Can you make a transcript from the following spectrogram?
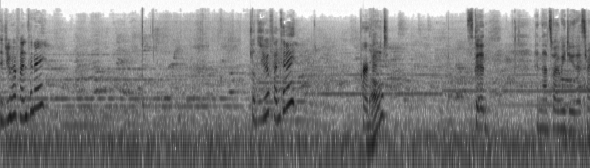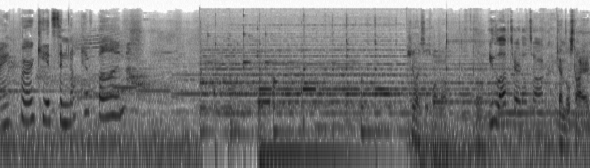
Did you have fun today? Kendall, did you have fun today? Perfect. It's good. And that's why we do this, right? For our kids to not have fun. She likes this one though. You love turtle talk. Kendall's tired.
